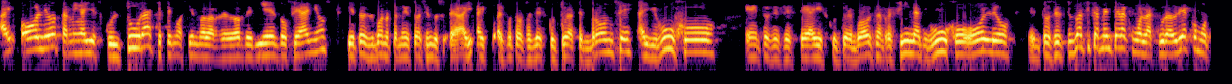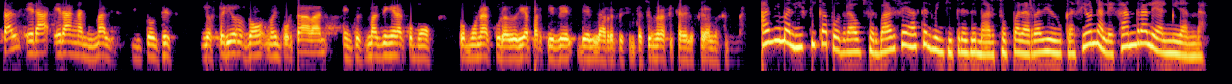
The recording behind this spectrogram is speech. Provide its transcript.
hay óleo, también hay escultura, que tengo haciendo alrededor de 10, 12 años, y entonces, bueno, también estoy haciendo, hay, hay, fotografías de esculturas en bronce, hay dibujo, entonces este hay escultura en bronce, en resina, dibujo, óleo, entonces, pues básicamente era como la curaduría como tal, era, eran animales, entonces los periodos no, no importaban, entonces más bien era como como una curaduría a partir de, de, la representación gráfica de lo que eran los animales. Animalística podrá observarse hasta el 23 de marzo. Para Radio Educación, Alejandra Leal Miranda.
